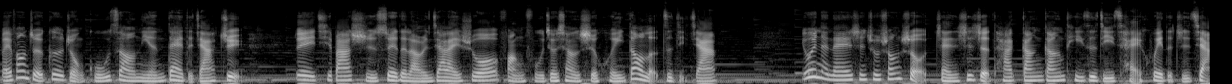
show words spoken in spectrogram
摆放着各种古早年代的家具，对七八十岁的老人家来说，仿佛就像是回到了自己家。一位奶奶伸出双手，展示着她刚刚替自己彩绘的指甲，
